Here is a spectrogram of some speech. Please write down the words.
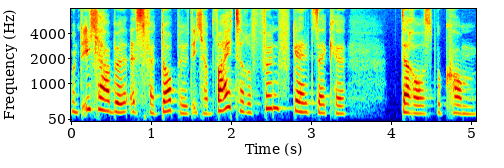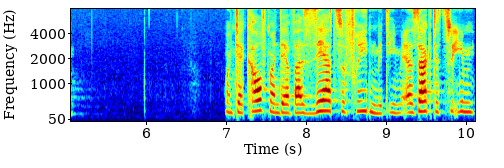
Und ich habe es verdoppelt. Ich habe weitere fünf Geldsäcke daraus bekommen. Und der Kaufmann, der war sehr zufrieden mit ihm. Er sagte zu ihm,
